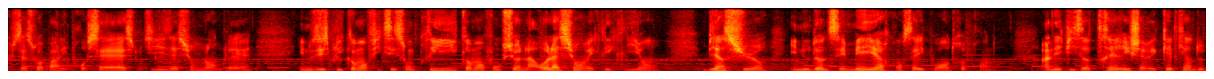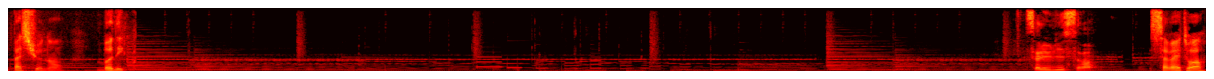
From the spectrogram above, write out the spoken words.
que ce soit par les process, l'utilisation de l'anglais. Il nous explique comment fixer son prix, comment fonctionne la relation avec les clients. Bien sûr, il nous donne ses meilleurs conseils pour entreprendre. Un épisode très riche avec quelqu'un de passionnant. Bonne écoute. Salut Ulysse, ça va? Ça va et toi?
